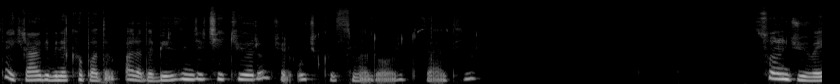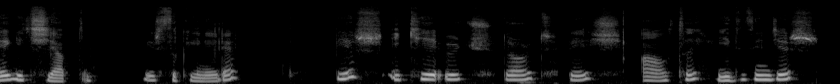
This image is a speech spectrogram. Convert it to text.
Tekrar dibine kapadım. Arada bir zincir çekiyorum. Şöyle uç kısmına doğru düzelteyim. Sonuncu yuvaya geçiş yaptım. Bir sık iğne ile. 1, 2, 3, 4, 5, 6, 7 zincir.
